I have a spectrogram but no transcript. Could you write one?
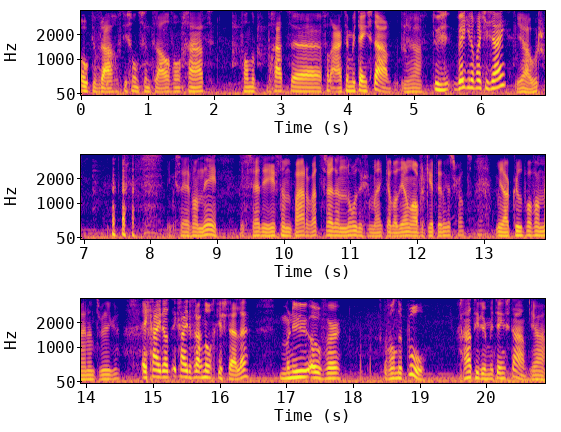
ook de vraag of die stond centraal van gaat Van, de, gaat eh, van Aert er meteen staan. Ja, Toen, weet je nog wat je zei? ja hoor. ik zei van nee. Ik zei die heeft een paar wedstrijden nodig. Maar ik heb dat helemaal verkeerd ingeschat. Maar ja, culpa van mijn entwegen. Ik ga, je dat, ik ga je de vraag nog een keer stellen. Maar nu over Van der Poel. Gaat hij er meteen staan? Ja.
